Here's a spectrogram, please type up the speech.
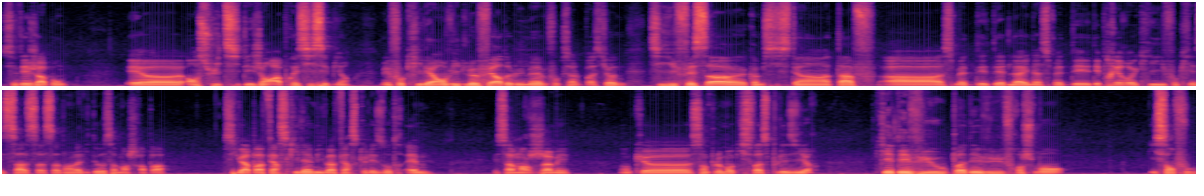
c'est déjà bon. Et euh, ensuite, si des gens apprécient, c'est bien. Mais il faut qu'il ait envie de le faire de lui-même, il faut que ça le passionne. S'il fait ça comme si c'était un taf, à se mettre des deadlines, à se mettre des, prérequis, il faut qu'il y ait ça, ça, ça dans la vidéo, ça marchera pas. Parce qu'il va pas faire ce qu'il aime, il va faire ce que les autres aiment. Et ça marche jamais. Donc simplement qu'il se fasse plaisir qu'il y ait des vues ou pas des vues, franchement, il s'en fout.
